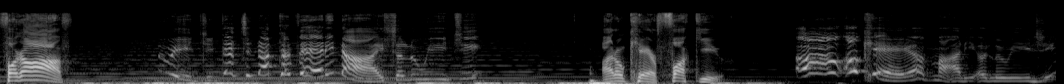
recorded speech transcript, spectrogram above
Fuck off. Luigi, that's not very nice, Luigi. I don't care. Fuck you. Oh, okay, uh, Mario Luigi.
